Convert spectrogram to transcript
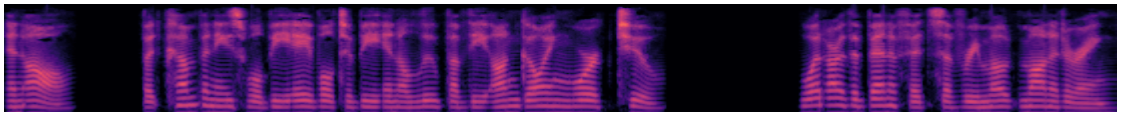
and all, but companies will be able to be in a loop of the ongoing work too. What are the benefits of remote monitoring?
